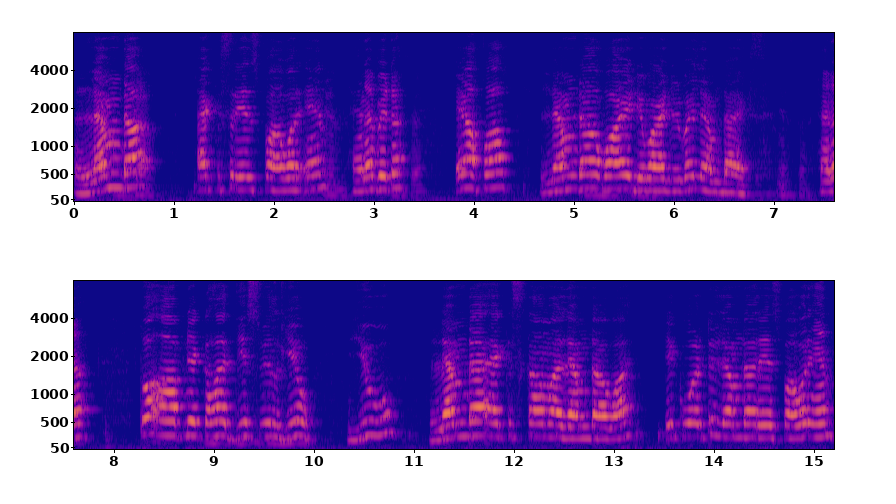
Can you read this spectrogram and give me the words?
lambda x raise power n है ना बेटा? F of lambda y divided by lambda x है ना? तो आपने कहा this will give you lambda x comma lambda y equal to lambda raise power n.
